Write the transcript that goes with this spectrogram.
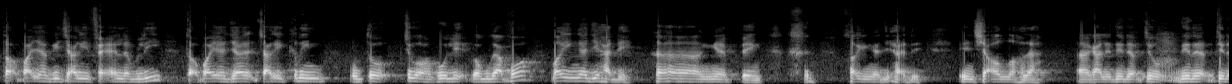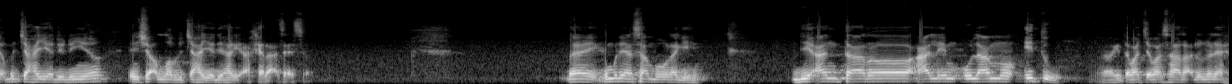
tak payah pergi cari fair lovely, tak payah cari krim untuk cerah kulit ke berapa, mari ngaji hadis. Ha, ngepeng. mari ngaji hadis. Insya-Allah lah. Ha, kalau tidak tidak tidak bercahaya di dunia, insya-Allah bercahaya di hari akhirat saya. Baik, kemudian sambung lagi. Di antara alim ulama itu, ha, kita baca bahasa Arab dulu dah.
